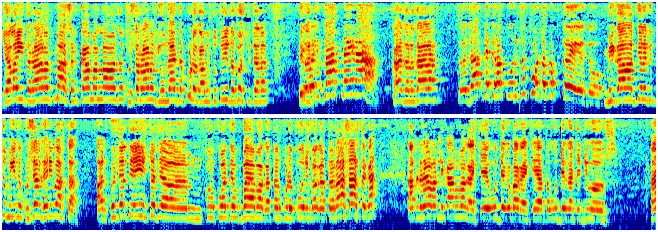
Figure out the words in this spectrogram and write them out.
याला इथं राहणार माझ्या कामाला लावायचं खुशाल राहणार घेऊन जायचं पुढे घालून तू तू इथं बसती त्याला. तो घरी- जात नाही ना. काय झालं जायला? तो जात नाही त्याला पोरीचा फोटो बघतोय तो. मी गावात गेलो की तुम्ही इथं खुशाल घरी वाचता आणि खुशाल ते अं, को- कोणत्या बाया बघात आणि कुठे पोरी बघात आणि असं असतं का? आपल्या रानातले काम बघायचे उद्योग बघायचे आता उद्योगाचे दिवस. हा?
